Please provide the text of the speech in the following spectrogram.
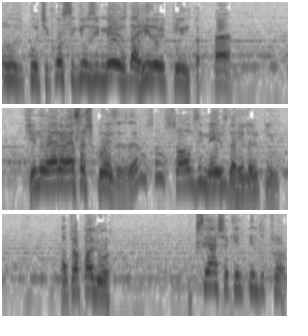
o Putin conseguiu os e-mails da Hillary Clinton, ah. que não eram essas coisas, eram só, só os e-mails da Hillary Clinton, atrapalhou. O que você acha que ele tem do Trump?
